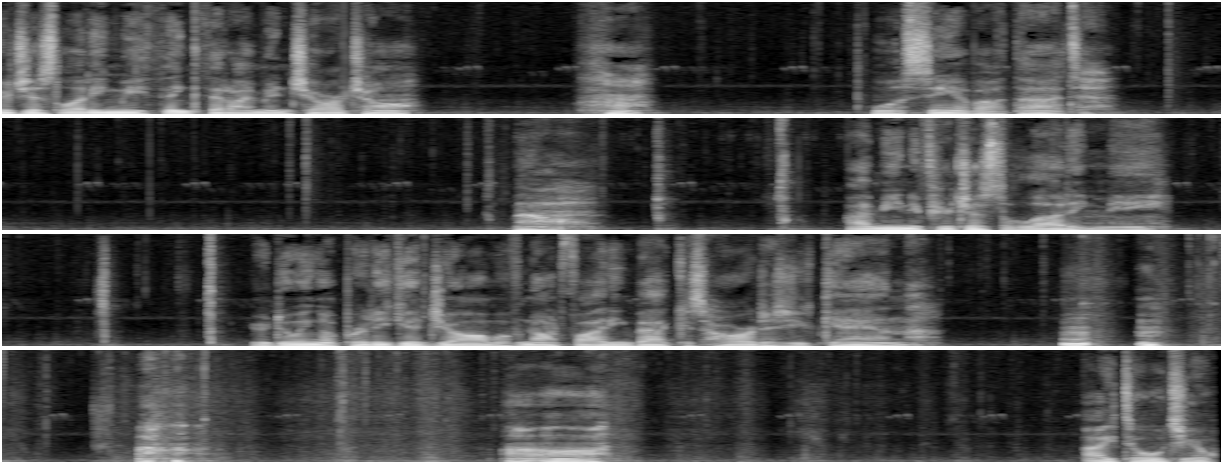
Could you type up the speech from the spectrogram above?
You're just letting me think that I'm in charge, huh? Huh. We'll see about that. Oh. I mean, if you're just letting me, you're doing a pretty good job of not fighting back as hard as you can. uh-uh. I told you,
